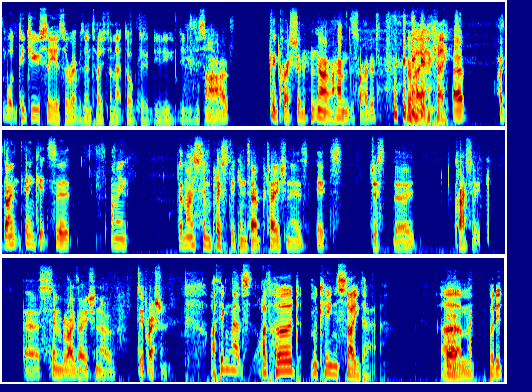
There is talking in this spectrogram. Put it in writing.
What did you see as the representation of that dog, dude? Did you did you decide? Uh, Good question. No, I haven't decided. right. Okay. uh, I don't think it's a. I mean, the most simplistic interpretation is it's just the classic uh, symbolization of depression. I think that's. I've heard McKean say that. Um, but, but it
